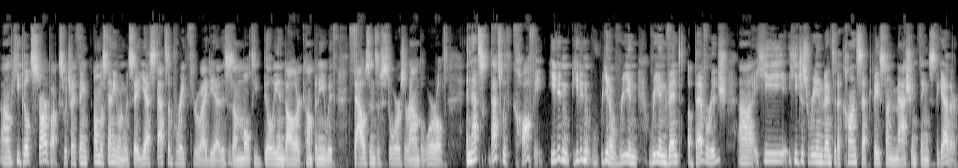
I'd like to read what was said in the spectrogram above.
um, he built Starbucks, which I think almost anyone would say, yes, that's a breakthrough idea. This is a multi billion dollar company with thousands of stores around the world and that's that's with coffee. He didn't he didn't you know rein, reinvent a beverage. Uh, he he just reinvented a concept based on mashing things together.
